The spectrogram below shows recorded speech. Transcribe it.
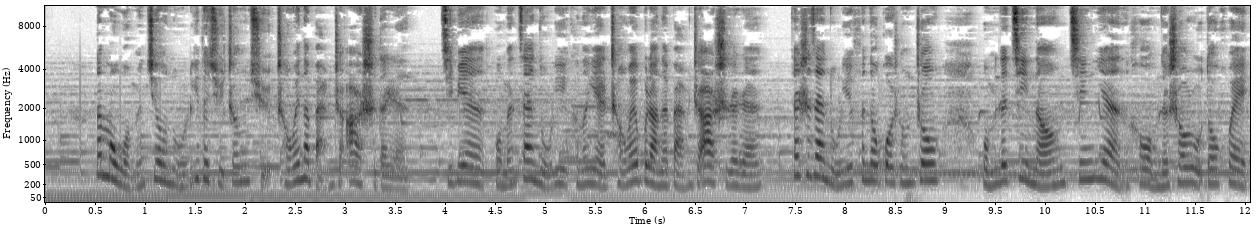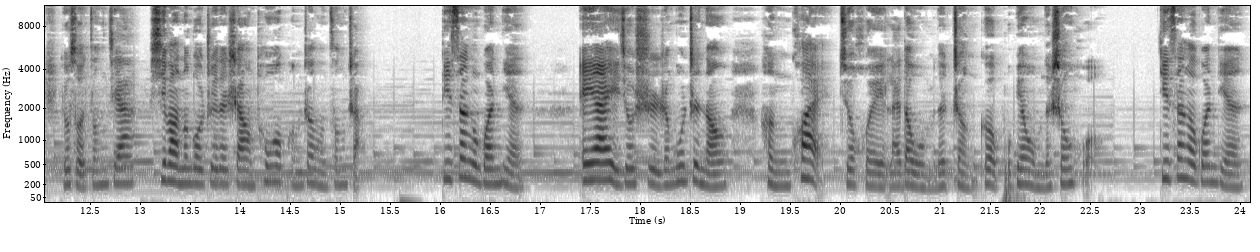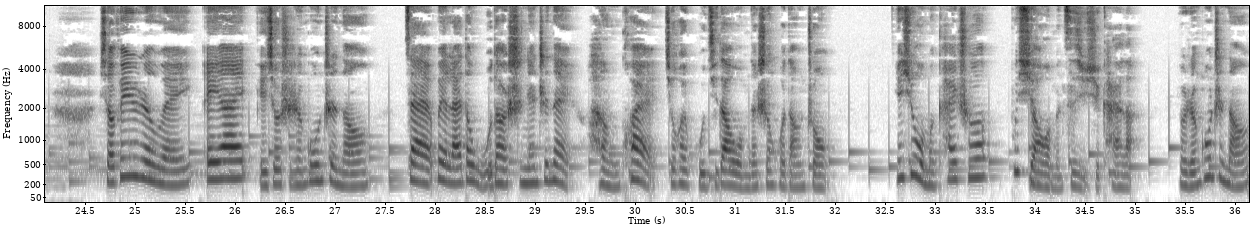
那么我们就努力的去争取成为那百分之二十的人。即便我们再努力，可能也成为不了那百分之二十的人。但是在努力奋斗过程中，我们的技能、经验和我们的收入都会有所增加，希望能够追得上通货膨胀的增长。第三个观点，AI 也就是人工智能，很快就会来到我们的整个普遍我们的生活。第三个观点，小飞鱼认为 AI 也就是人工智能，在未来的五到十年之内，很快就会普及到我们的生活当中。也许我们开车不需要我们自己去开了，有人工智能。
